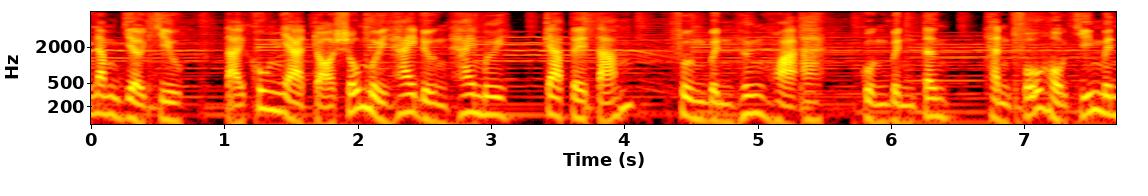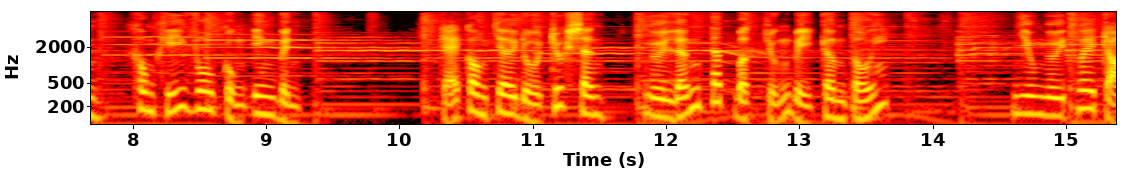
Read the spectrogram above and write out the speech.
5 giờ chiều, tại khu nhà trọ số 12 đường 20, KP8, phường Bình Hưng Hòa A, quận Bình Tân, thành phố Hồ Chí Minh, không khí vô cùng yên bình. Trẻ con chơi đùa trước sân, người lớn tất bật chuẩn bị cơm tối. Nhiều người thuê trọ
